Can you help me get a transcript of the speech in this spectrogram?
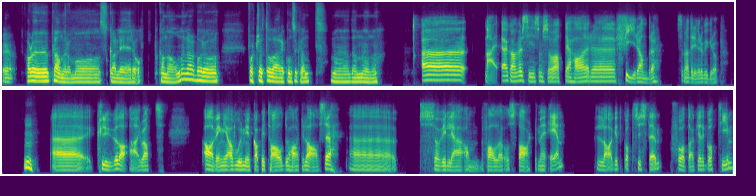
Ja. Har du planer om å skalere opp kanalen, eller er det bare å fortsette å være konsekvent med den ene? Uh, nei, jeg kan vel si som så at jeg har uh, fire andre som jeg driver og bygger opp. Mm. uh, Clouet da er jo at avhengig av hvor mye kapital du har til å avse, eh, så vil jeg anbefale å starte med én. Lag et godt system, få tak i et godt team,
